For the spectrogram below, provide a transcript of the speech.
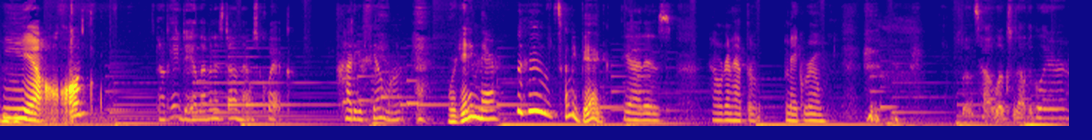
Mm-hmm. Yeah. Okay, day eleven is done. That was quick. How do you feel, Mom? We're getting there. Woohoo! It's going to be big. Yeah, it is. Now we're gonna have to make room. so that's how it looks without the glare.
